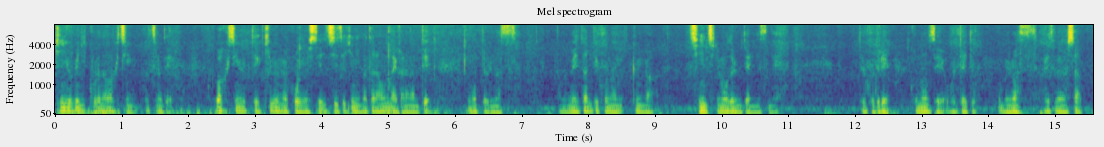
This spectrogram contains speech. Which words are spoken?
金曜日にコロナワクチン打つのでワクチン打って気分が高揚して一時的にまた治んないかななんて思っております。あの名探偵コナン君が新一に戻るみたいにですね。ということでこの音声終わりたいと思います。ありがとうございました。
